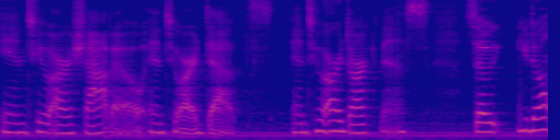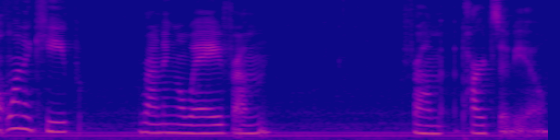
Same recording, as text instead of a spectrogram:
into our shadow into our depths into our darkness. So you don't want to keep running away from from parts of you.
